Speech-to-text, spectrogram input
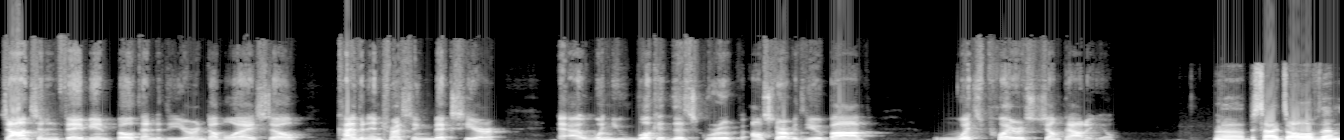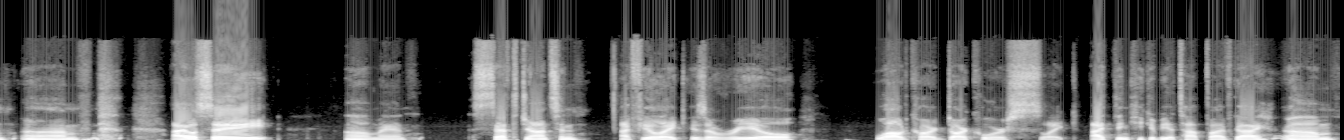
Johnson and Fabian both ended the year in AA. So kind of an interesting mix here. Uh, when you look at this group, I'll start with you, Bob. Which players jump out at you? Uh, besides all of them, um, I will say, oh man, Seth Johnson. I feel like is a real wild card, dark horse. Like I think he could be a top five guy um,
